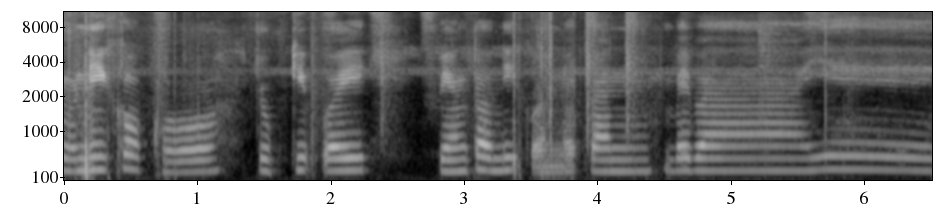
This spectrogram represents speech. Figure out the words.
วันนี้ก็ขอจบคลิปไว้เพียงเท่านี้ก่อนแล้วกัน บ๊ายบาย เย้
